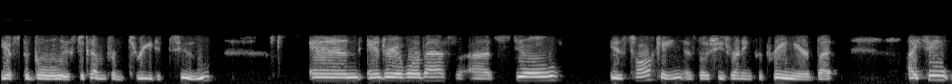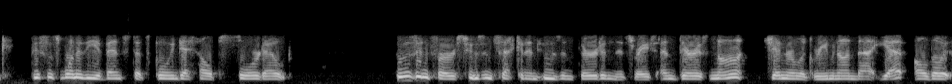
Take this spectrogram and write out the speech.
if the goal is to come from three to two, and Andrea Horwath uh, still is talking as though she's running for premier, but I think this is one of the events that's going to help sort out who's in first, who's in second, and who's in third in this race. And there is not general agreement on that yet, although it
